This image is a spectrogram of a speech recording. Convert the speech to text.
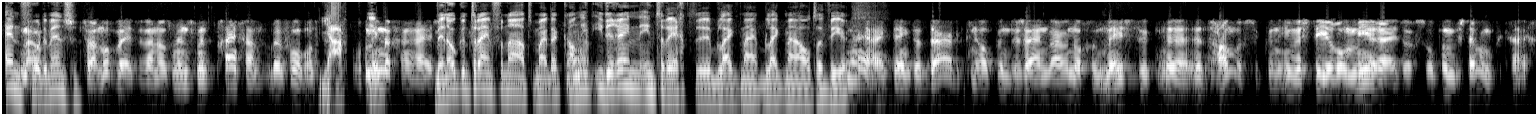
En nou, voor de mensen. Het zou nog beter zijn als mensen met de trein gaan, bijvoorbeeld. Ja, of minder gaan reizen. Ik ben ook een treinfanaat, maar daar kan niet iedereen in terecht, uh, blijkt, mij, blijkt mij altijd weer. Nou ja, ik denk dat daar de knelpunten zijn waar we nog het meeste, uh, het handigste kunnen investeren om meer reizigers op een bestemming te krijgen.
